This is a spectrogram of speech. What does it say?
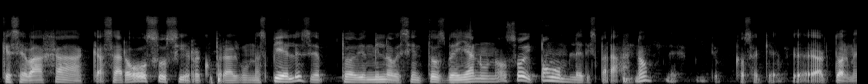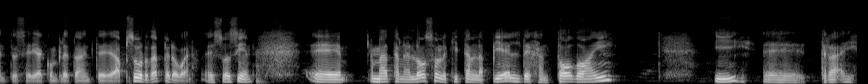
que se baja a cazar osos y recuperar algunas pieles. Todavía en 1900 veían un oso y ¡pum! le disparaban, ¿no? Eh, cosa que eh, actualmente sería completamente absurda, pero bueno, eso hacían. Eh, matan al oso, le quitan la piel, dejan todo ahí y trae,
